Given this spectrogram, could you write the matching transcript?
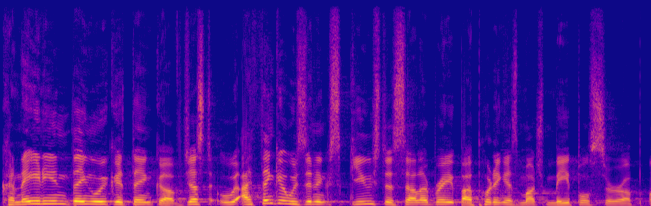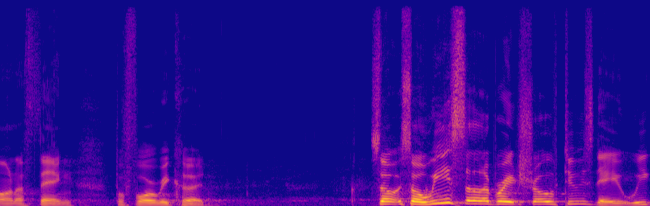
Canadian thing we could think of. Just, I think it was an excuse to celebrate by putting as much maple syrup on a thing before we could. So, so we celebrate Shrove Tuesday. We,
